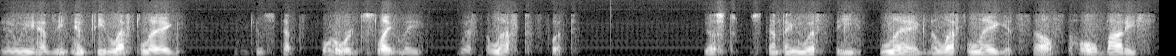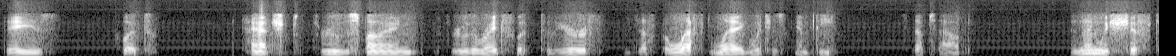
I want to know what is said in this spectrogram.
and we have the empty left leg. We can step forward slightly with the left foot. Just stepping with the leg, the left leg itself. The whole body stays put, attached through the spine, through the right foot to the earth. Just the left leg, which is empty, steps out. And then we shift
